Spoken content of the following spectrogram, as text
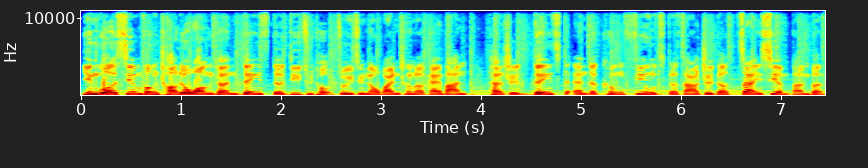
英国先锋潮流网站 Dazed Digital 最近呢完成了改版，它是 Dazed and Confused 的杂志的在线版本。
